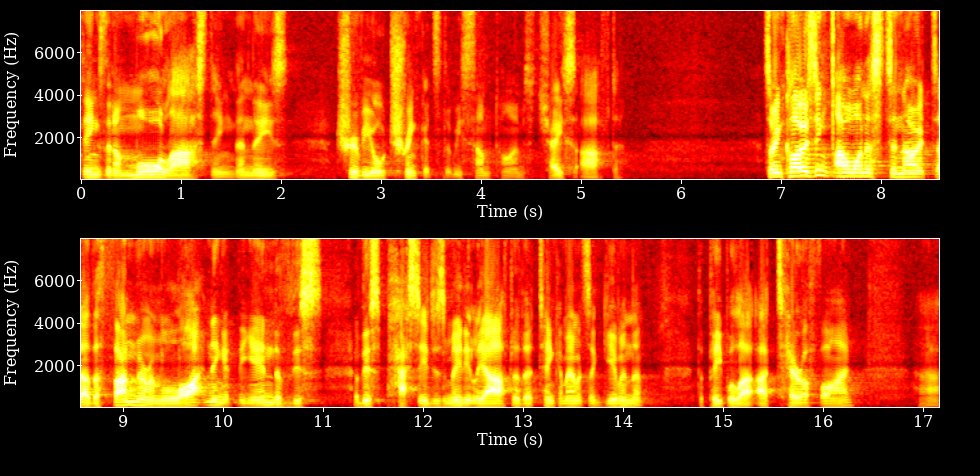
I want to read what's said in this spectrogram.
things that are more lasting than these trivial trinkets that we sometimes chase after. So, in closing, I want us to note uh, the thunder and lightning at the end of this, of this passage, is immediately after the Ten Commandments are given. The, the people are, are terrified. Uh,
